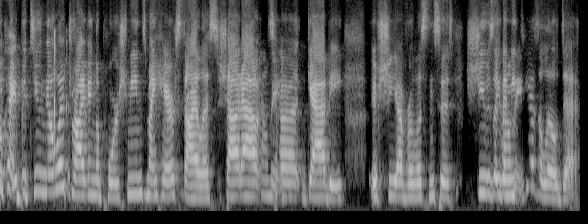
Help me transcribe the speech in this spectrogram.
Okay, but do you know what driving a Porsche means? My hairstylist, shout out Tell me. to Gabby, if she ever listens to this, she was like, that Tell means he has a little dick,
